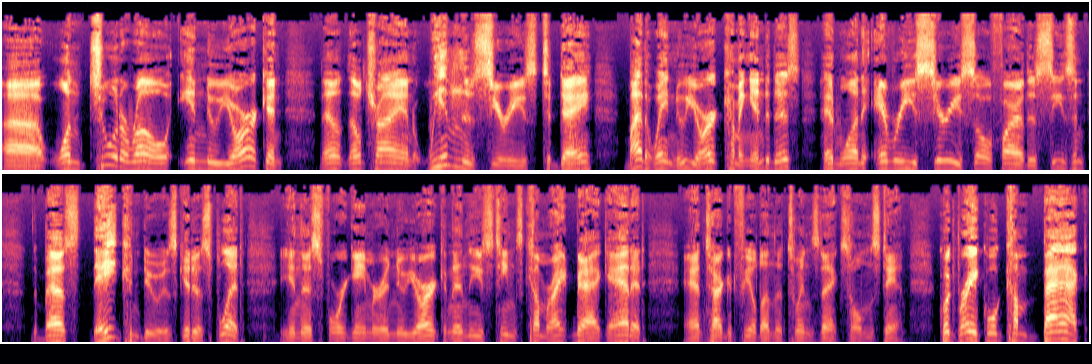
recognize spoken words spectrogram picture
uh, won two in a row in New York, and they'll they'll try and win the series today. By the way, New York coming into this had won every series so far this season. The best they can do is get a split in this four gamer in New York, and then these teams come right back at it at Target Field on the Twins' next homestand. Quick break. We'll come back.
